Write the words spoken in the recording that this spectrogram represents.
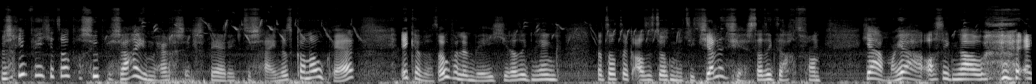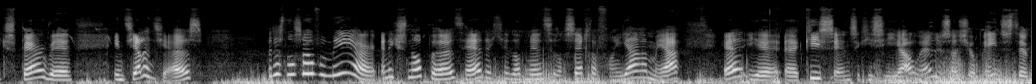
Misschien vind je het ook wel super saai om ergens expert in te zijn. Dat kan ook, hè? Ik heb dat ook wel een beetje. Dat ik denk, dat dat ik altijd ook met die challenges. Dat ik dacht van, ja, maar ja, als ik nou expert ben in challenges, er is nog zoveel meer. En ik snap het, hè, dat, je, dat mensen dan zeggen van ja, maar ja, hè, je uh, kiest en ze kiezen jou. Hè, dus als je op één stuk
